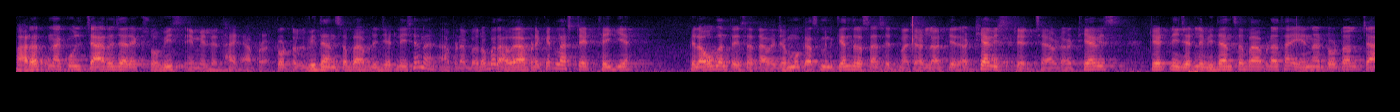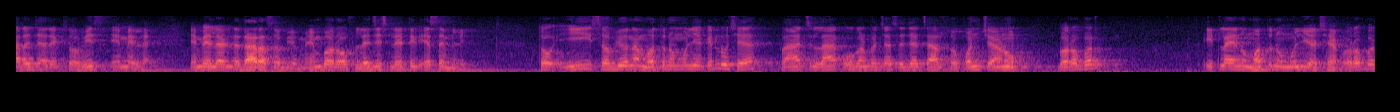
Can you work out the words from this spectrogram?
ભારતના કુલ ચાર હજાર એકસો વીસ એમએલએ થાય આપણા ટોટલ વિધાનસભા આપણી જેટલી છે ને આપણે બરોબર, હવે આપણે કેટલા સ્ટેટ થઈ ગયા? પેલા ઓગણત્રીસ હતા, હવે જમ્મુ કાશ્મીર કેન્દ્ર શાસિતમાં છે, એટલે અત્યારે અઠ્યાવીસ સ્ટેટ છે. આપણે અઠ્યાવીસ સ્ટેટની જેટલી વિધાનસભા આપણા થાય, એના ટોટલ ચાર હજાર એકસો વીસ એમએલએ. એમએલએ એટલે ધારાસભ્યો, મેમ્બર ઓફ લેજિસ્લેટિવ એસેમ્બલી. તો એ સભ્યોના મતનું મૂલ્ય કેટલું છે? પાંચ લાખ ઓગણપચાસ હજાર ચારસો પંચાણું. બરાબર? એટલા એનું મતનું મૂલ્ય છે, બરાબર?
